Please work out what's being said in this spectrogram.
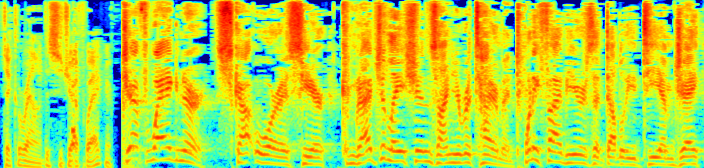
Stick around. This is Jeff Wagner. Jeff Wagner, Scott Warris here. Congratulations on your retirement. 25 years at WTMJ.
